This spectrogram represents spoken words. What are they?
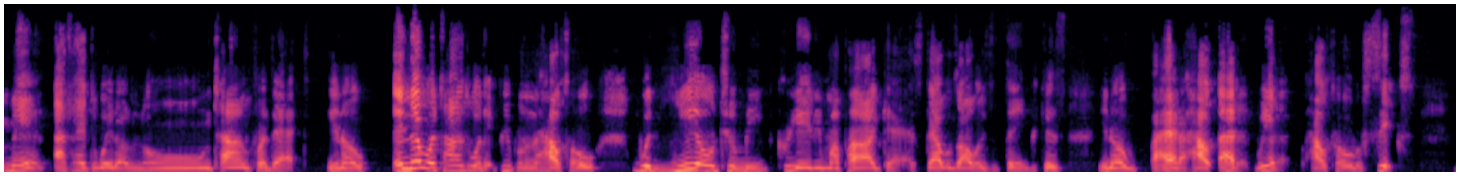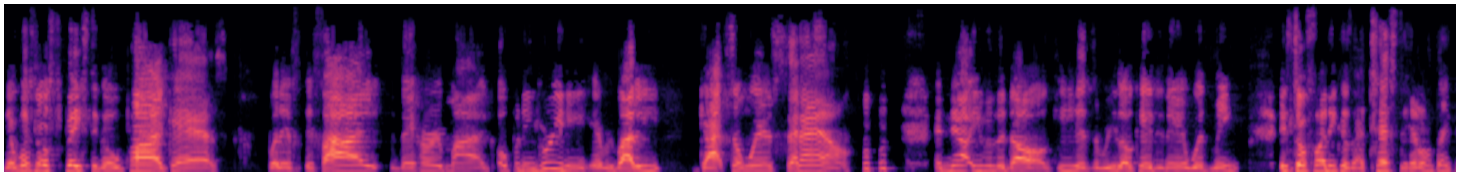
Man, I've had to wait a long time for that. You know, and there were times when people in the household would yield to me creating my podcast. That was always a thing because you know I had a house. I had a we had a household of six. There was no space to go podcast. But if if I they heard my opening greeting, everybody got somewhere and sat down. and now even the dog, he has relocated in with me. It's so funny because I tested him. I was like,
